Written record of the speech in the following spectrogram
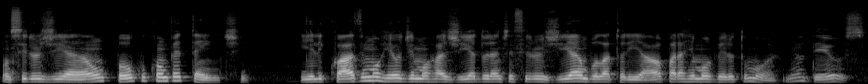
um cirurgião pouco competente, e ele quase morreu de hemorragia durante a cirurgia ambulatorial para remover o tumor. Meu Deus.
